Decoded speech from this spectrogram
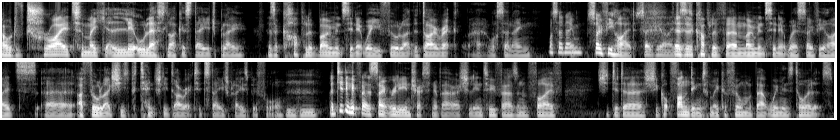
I would have tried to make it a little less like a stage play. There's a couple of moments in it where you feel like the direct. Uh, what's her name? What's her name? Sophie Hyde. Sophie Hyde, There's yeah. a couple of uh, moments in it where Sophie Hyde's. Uh, I feel like she's potentially directed stage plays before. Mm-hmm. I did hear something really interesting about her actually. In 2005, she did. A, she got funding to make a film about women's toilets.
